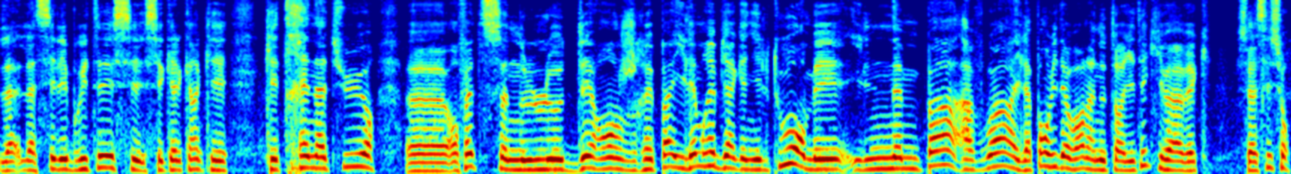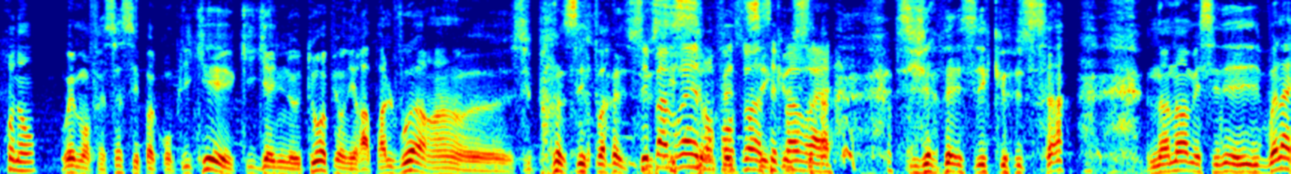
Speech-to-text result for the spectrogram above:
la, célébrité. C'est quelqu'un qui est, qui est très nature. Euh, en fait, ça ne le dérangerait pas. Il aimerait bien gagner le tour, mais il n'aime pas avoir, il n'a pas envie d'avoir la notoriété qui va avec. C'est assez surprenant. Oui, mais enfin ça c'est pas compliqué. Qui gagne le tour et puis on n'ira pas le voir. Hein. Euh, c'est pas, c'est pas. C'est pas vrai, Jean-François. C'est pas vrai. si jamais c'est que ça. Non, non, mais c'est voilà,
